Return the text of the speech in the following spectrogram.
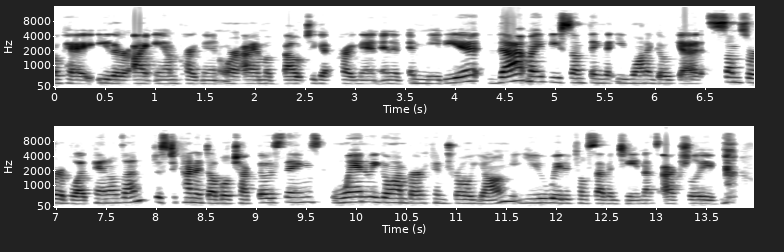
okay, either I am pregnant or I am about to get pregnant and it's immediate, that might be something that you want to go get some sort of blood panel done just to kind of double check those things. When we go on birth control young, you waited till 17. That's actually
